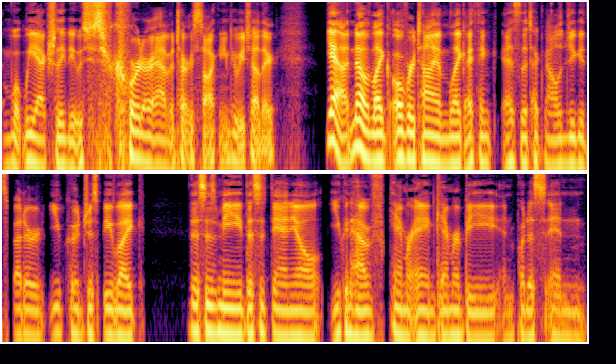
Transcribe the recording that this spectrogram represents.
what we actually do is just record our avatars talking to each other. Yeah, no, like over time, like I think as the technology gets better, you could just be like, this is me, this is Daniel. You can have camera A and camera B and put us in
